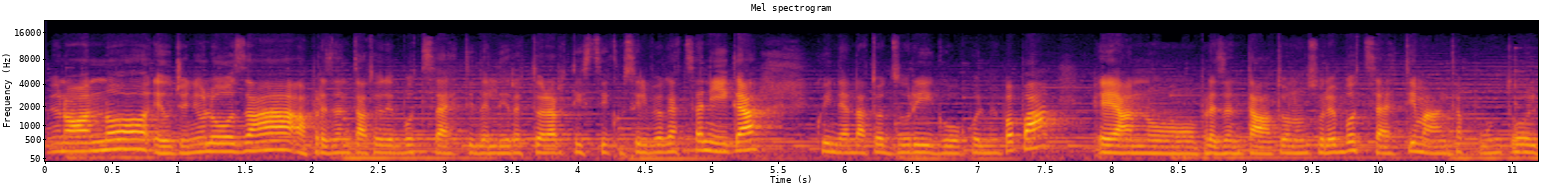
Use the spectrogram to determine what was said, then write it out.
Mio nonno, Eugenio Losa, ha presentato dei bozzetti del direttore artistico Silvio Gazzaniga, quindi è andato a Zurigo col mio papà e hanno presentato non solo i bozzetti ma anche appunto il,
